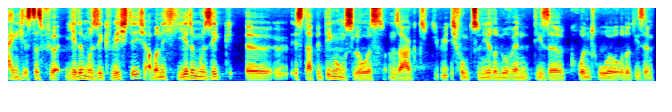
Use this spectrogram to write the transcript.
Eigentlich ist das für jede Musik wichtig, aber nicht jede Musik äh, ist da bedingungslos und sagt, ich funktioniere nur, wenn diese Grundruhe oder diese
